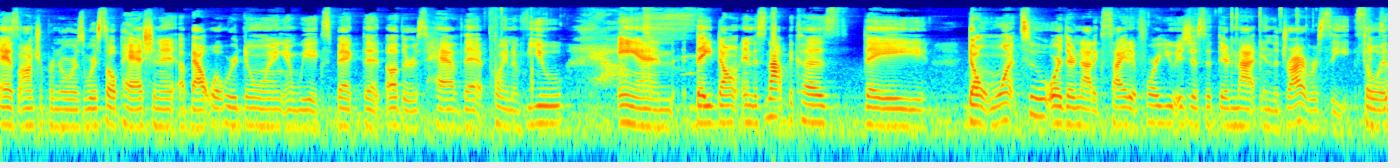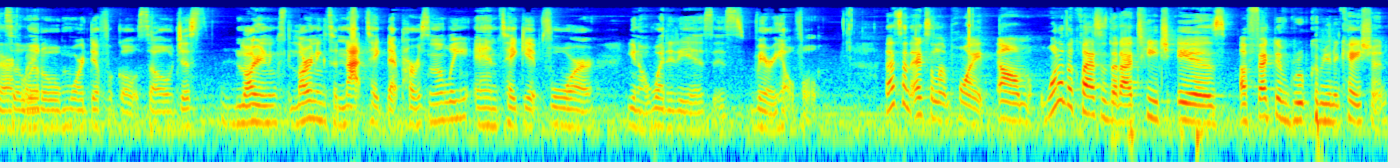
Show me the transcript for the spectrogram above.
as entrepreneurs, we're so passionate about what we're doing and we expect that others have that point of view. Yeah. And they don't, and it's not because they don't want to or they're not excited for you. It's just that they're not in the driver's seat. So exactly. it's a little more difficult. So just learning learning to not take that personally and take it for, you know, what it is is very helpful. That's an excellent point. Um, one of the classes that I teach is effective group communication.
